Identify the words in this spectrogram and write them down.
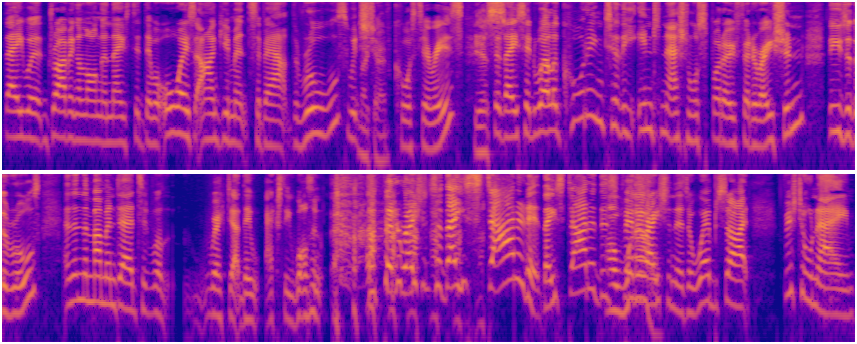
they were driving along, and they said there were always arguments about the rules, which Okay. of course there is. Yes. So they said, well, according to the International Spotto Federation, these are the rules. And then the mum and dad said, well, worked out there actually wasn't a federation, so they started it. They started this Oh, wow. federation. There's a website, official name,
